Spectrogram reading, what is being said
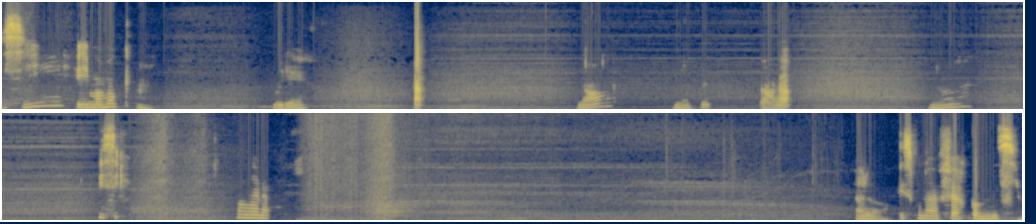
Ici. Et il m'en manque un. Où il est Ah. Non. Non plus. Par là. Non. Ici. Voilà. Alors, qu'est-ce qu'on a à faire comme mission?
